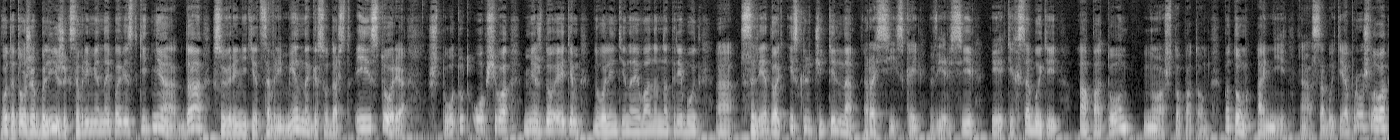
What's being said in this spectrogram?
Вот это уже ближе к современной повестке дня, да, суверенитет современных государств и история. Что тут общего между этим? Но Валентина Ивановна требует а, следовать исключительно российской версии этих событий. А потом, ну а что потом? Потом они а, события прошлого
